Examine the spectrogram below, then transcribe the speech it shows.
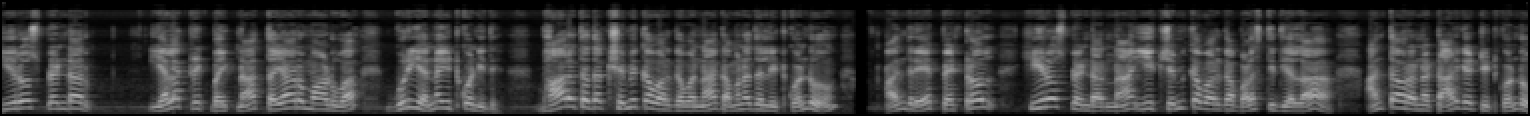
ಹೀರೋ ಸ್ಪ್ಲೆಂಡರ್ ಎಲೆಕ್ಟ್ರಿಕ್ ಬೈಕ್ನ ತಯಾರು ಮಾಡುವ ಗುರಿಯನ್ನು ಇಟ್ಕೊಂಡಿದೆ. ಭಾರತದ ಕ್ಷಮಿಕ ವರ್ಗವನ್ನು ಗಮನದಲ್ಲಿಟ್ಕೊಂಡು, ಅಂದರೆ ಪೆಟ್ರೋಲ್ ಹೀರೋ ಸ್ಪ್ಲೆಂಡರ್ನ ಈ ಕ್ಷಮಿಕ ವರ್ಗ ಬಳಸ್ತಿದೆಯಲ್ಲ ಅಂಥವರನ್ನು ಟಾರ್ಗೆಟ್ ಇಟ್ಕೊಂಡು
